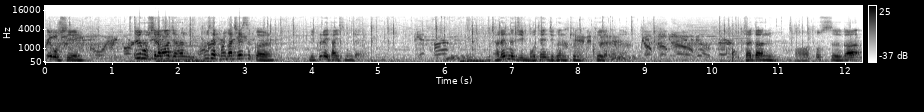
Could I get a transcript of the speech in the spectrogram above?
7시. 7시랑 어제 한 두세 판 같이 했을걸. 리플레이 다 있습니다. 잘했는지 못했는지 그건 기억, 기억이 안 나네요. 자, 일단, 어, 토스가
